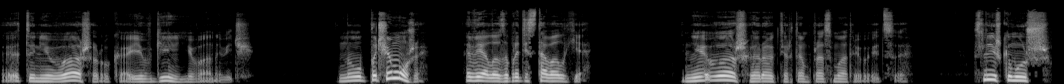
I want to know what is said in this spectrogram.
«Это не ваша рука, Евгений Иванович». «Ну, почему же?» — вяло запротестовал я. Не ваш характер там просматривается. Слишком уж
